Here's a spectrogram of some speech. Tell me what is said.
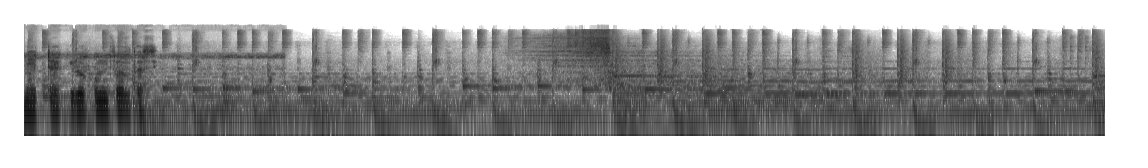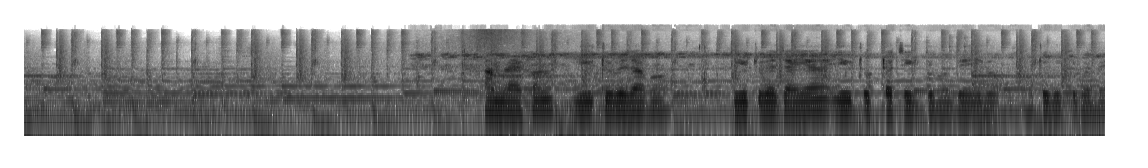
নেটটা কীরকম চলতেছে। আমরা এখন ইউটিউবে যাব। ইউটিউবে যাইয়া ইউটিউবটা চেক দিব যে ইউটিউবে কীভাবে।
